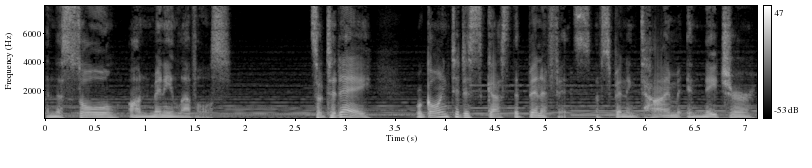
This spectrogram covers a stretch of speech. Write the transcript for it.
and the soul on many levels. So today, we're going to discuss the benefits of spending time in nature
